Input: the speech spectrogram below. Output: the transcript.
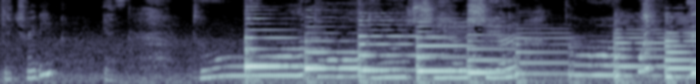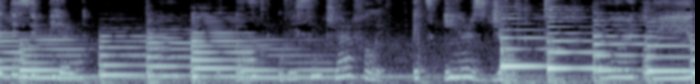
get ready yes do, do, do, share, share. Do. Wait, that disappeared. Listen carefully. It's ears job. Do, do,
